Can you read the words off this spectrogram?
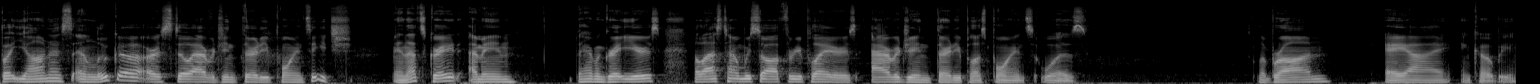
But Giannis and Luka are still averaging 30 points each. And that's great. I mean, they're having great years. The last time we saw three players averaging 30 plus points was LeBron, AI, and Kobe.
